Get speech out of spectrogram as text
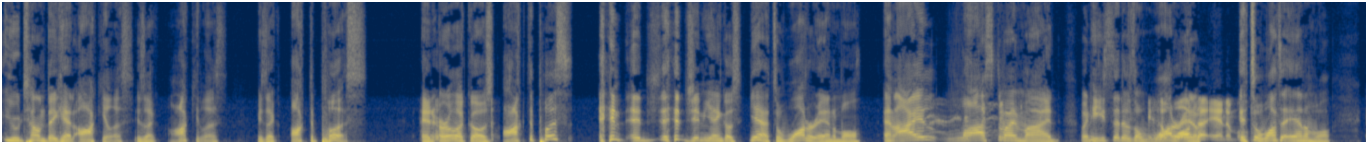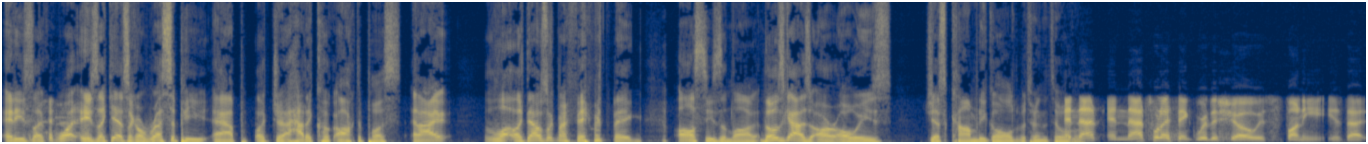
you were telling Big Head Oculus. He's like, Oculus. He's like, octopus. And Ehrlich goes, octopus. And, and Jin Yang goes, yeah, it's a water animal. And I lost my mind when he said it was a It's water a animal. wata animal. It's a water animal. And he's like, what? And he's like, yeah, it's like a recipe app, like how to cook octopus. And I like that was like my favorite thing all season long. Those guys are always just comedy gold between the two of and that and that's what I think where the show is funny is that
